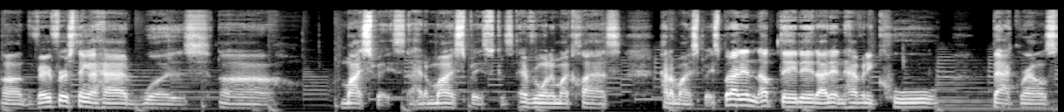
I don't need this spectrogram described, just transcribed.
Uh, the very first thing I had was uh, MySpace. I had a MySpace because everyone in my class had a MySpace, but I didn't update it. I didn't have any cool backgrounds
